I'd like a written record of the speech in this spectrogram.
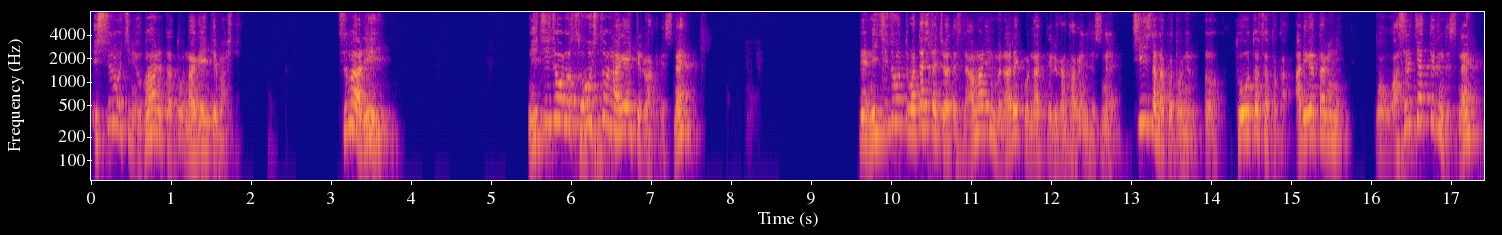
一瞬のうちに奪われたと嘆いていました。つまり、日常の喪失を嘆いているわけですね。で日常って私たちはですね、あまりにも慣れっこになっているがためにですね、小さなことに尊さとかありがたみに忘れちゃってるんですね。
